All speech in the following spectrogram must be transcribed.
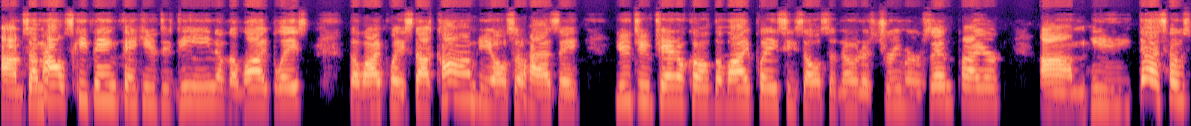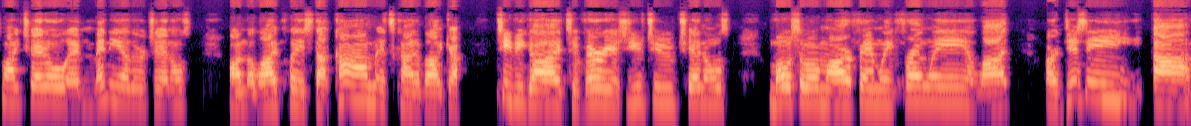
Um, some housekeeping. Thank you to Dean of the Live Place, theliveplace.com. He also has a YouTube channel called The Live Place. He's also known as Dreamers Empire. Um, he does host my channel and many other channels on theliveplace.com. It's kind of like a TV guide to various YouTube channels. Most of them are family friendly. A lot are Disney uh,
